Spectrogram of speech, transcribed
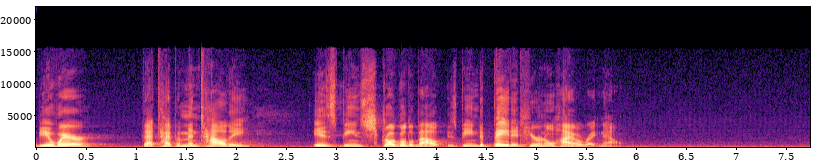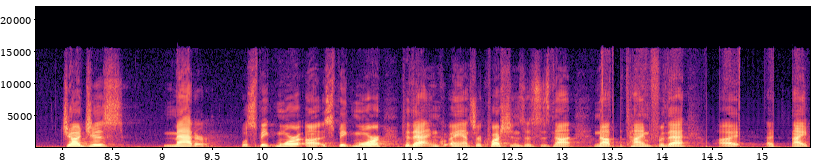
be aware that type of mentality is being struggled about, is being debated here in Ohio right now. Judges matter. We'll speak more, uh, speak more to that and answer questions. This is not, not the time for that uh, tonight.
